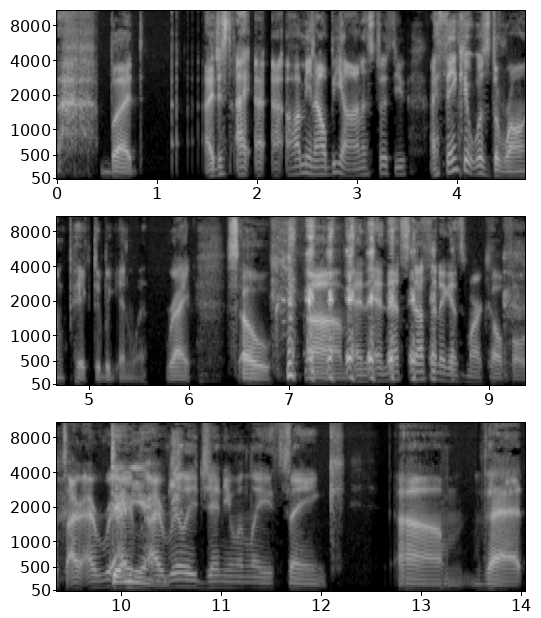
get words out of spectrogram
But I just, I, I, I mean, I'll be honest with you. I think it was the wrong pick to begin with, right? So, um, and and that's nothing against Markelle Fultz. I, I, I, I really genuinely think um, that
